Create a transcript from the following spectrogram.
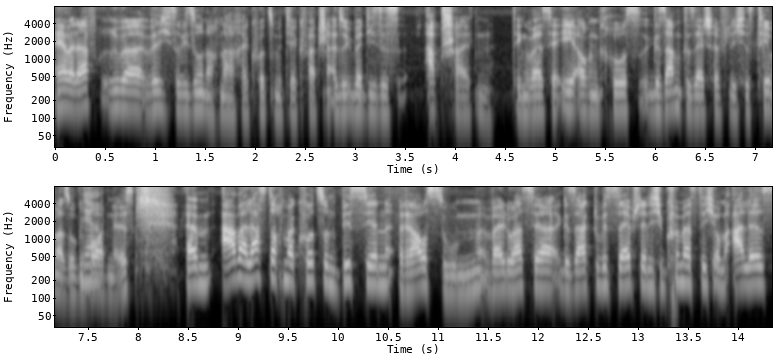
Ja, aber darüber will ich sowieso noch nachher kurz mit dir quatschen. Also über dieses Abschalten-Ding, weil es ja eh auch ein groß gesamtgesellschaftliches Thema so Ja. geworden ist. Ähm, aber lass doch mal kurz so ein bisschen rauszoomen, weil du hast ja gesagt, du bist selbstständig, du kümmerst dich um alles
